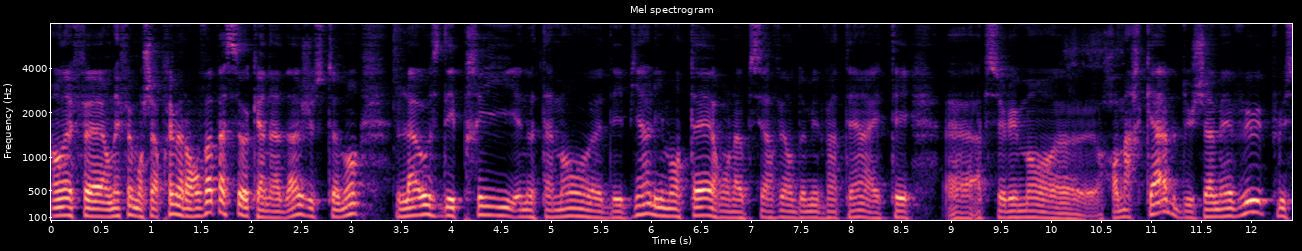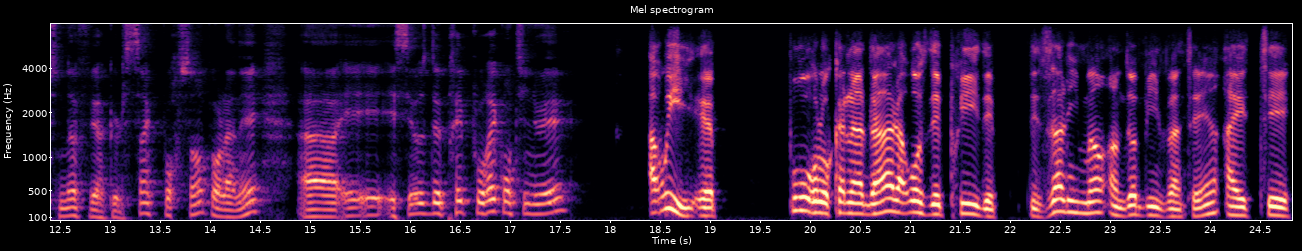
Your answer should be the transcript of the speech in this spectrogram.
En effet, en effet, mon cher Prime. Alors, on va passer au Canada, justement. La hausse des prix, et notamment euh, des biens alimentaires, on l'a observé en 2021, a été euh, absolument euh, remarquable, du jamais vu, plus 9,5% pour l'année. Et, et, ces hausses de prix pourraient continuer? Ah oui, pour le Canada, la hausse des prix des, des aliments en 2021 a été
